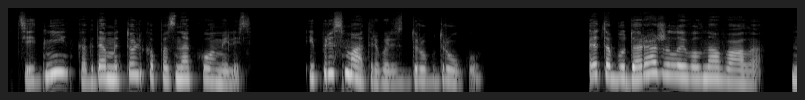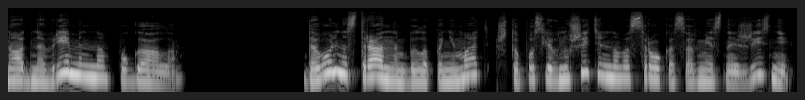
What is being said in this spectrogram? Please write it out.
В те дни, когда мы только познакомились и присматривались друг к другу. Это будоражило и волновало, но одновременно пугало. Довольно странным было понимать, что после внушительного срока совместной жизни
